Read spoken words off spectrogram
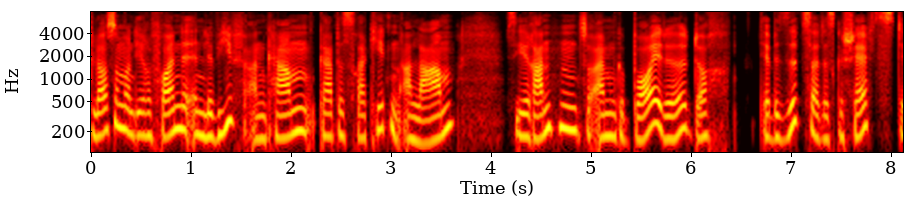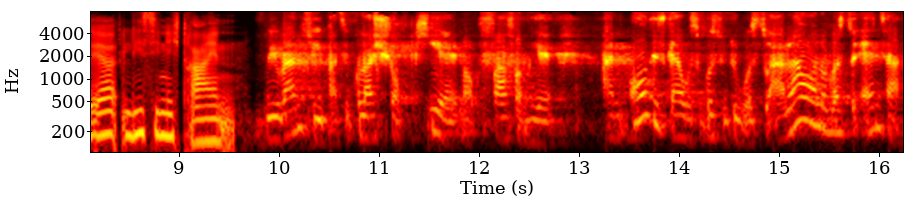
Blossom und ihre Freunde in Lviv ankamen, gab es Raketenalarm. Sie rannten zu einem Gebäude, doch der Besitzer des Geschäfts, der ließ sie nicht rein. We ran to a particular shop here, not far from here. And all this guy was supposed to do was to allow all of us to enter.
